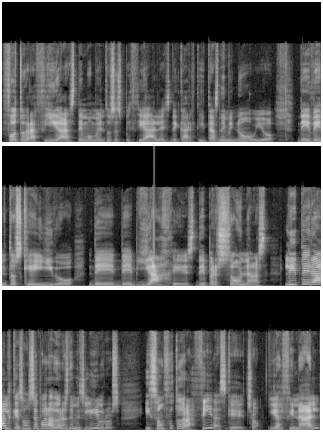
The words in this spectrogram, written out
fotografías de momentos especiales, de cartitas de mi novio, de eventos que he ido, de, de viajes, de personas, literal, que son separadores de mis libros y son fotografías que he hecho. Y al final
